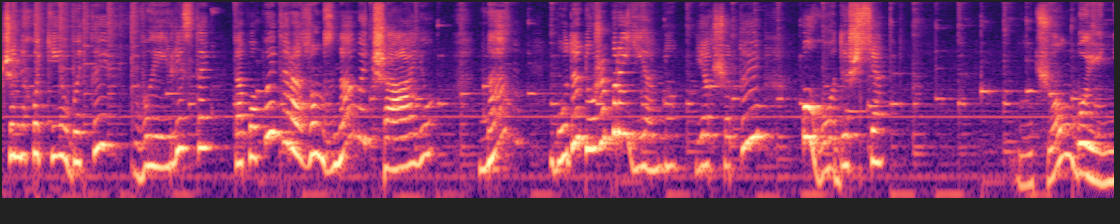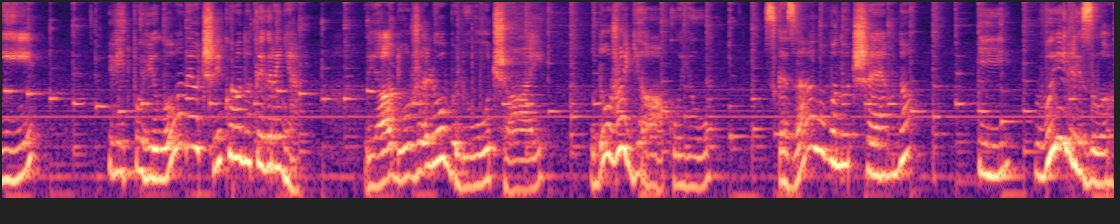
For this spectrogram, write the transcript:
чи не хотів би ти вилізти та попити разом з нами чаю? Нам буде дуже приємно, якщо ти погодишся. Чом би й ні? відповіло неочікувано тигриня. Я дуже люблю чай. Дуже дякую, сказало воно чемно і вилізло.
